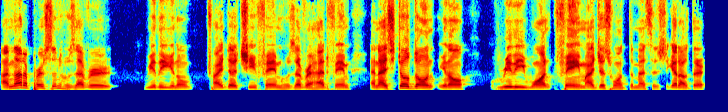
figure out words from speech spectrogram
I'm not a person who's ever really, you know, tried to achieve fame, who's ever had fame, and I still don't, you know, really want fame. I just want the message to get out there.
